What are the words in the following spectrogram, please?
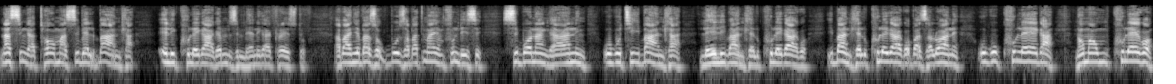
Nasingathoma sibe libandla elikhulekaka emzimbeni kaKristu. Abanye bazokubuza bathi maye mfundisi sibona ngani ukuthi ibandla leli bandla elikhulekako ibandla elikhulekako bazalwane ukukhuleka noma umkhuleko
